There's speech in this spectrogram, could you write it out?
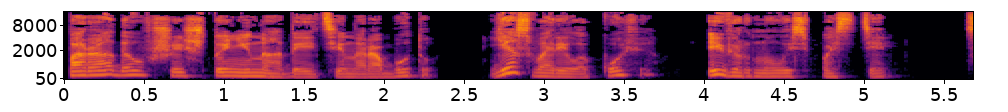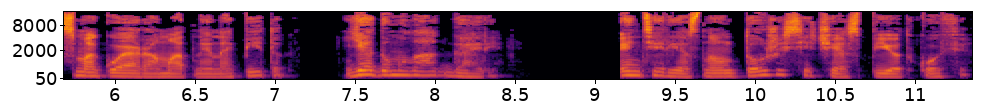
Порадовавшись, что не надо идти на работу, я сварила кофе и вернулась в постель. Смакуя ароматный напиток, я думала о Гарри. Интересно, он тоже сейчас пьет кофе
